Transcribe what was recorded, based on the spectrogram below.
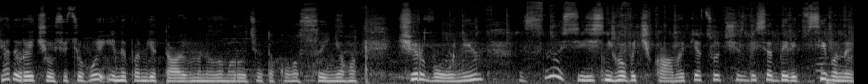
Я, до речі, ось у цього і не пам'ятаю в минулому році такого синього. Червоні, з- ну, зі сніговичками 569. Всі вони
